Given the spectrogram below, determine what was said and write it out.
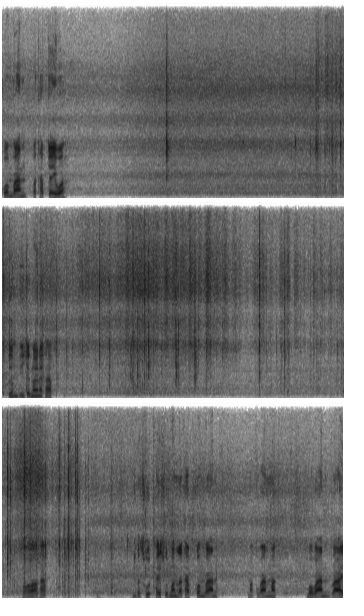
ความหวานประทับใจวะเพิ่มอีกจักน้อยนะครับพอครับนี่ก็สูตรไผ่สูตรมันแหละครับ ความหวาน มักหวาน มักบ่หวาน หลาย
